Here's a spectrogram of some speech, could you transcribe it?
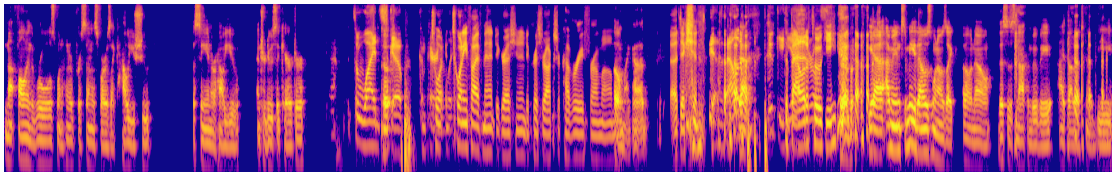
not following the rules 100% as far as like how you shoot a scene or how you introduce a character. Yeah, It's a wide So- scope Tw- comparatively. 25 minute digression into Chris Rock's recovery from um, Oh my God. addiction. Yeah, the Ballad Yeah. of Pookie. the yeah, Ballad of. Pookie. Yeah, but- yeah, I mean, to me, that was when I was like, oh no, this is not the movie I thought it was going to be.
